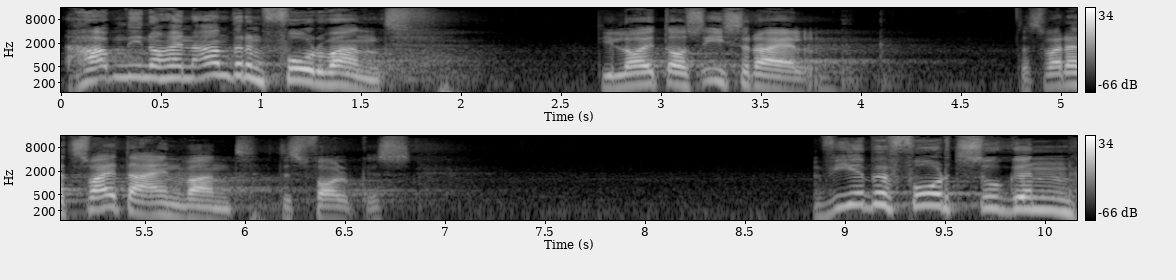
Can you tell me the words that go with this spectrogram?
haben die noch einen anderen Vorwand, die Leute aus Israel. Das war der zweite Einwand des Volkes. Wir bevorzugen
